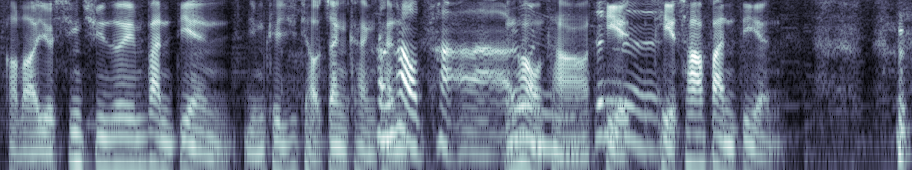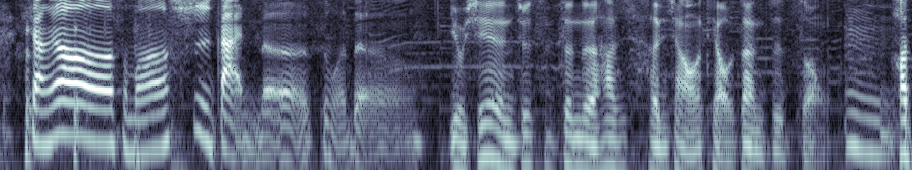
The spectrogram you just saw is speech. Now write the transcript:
好了，有兴趣这间饭店，你们可以去挑战看看。很好查啦，很好查，铁铁叉饭店。想要什么试胆的什么的？有些人就是真的，他是很想要挑战这种。嗯，他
